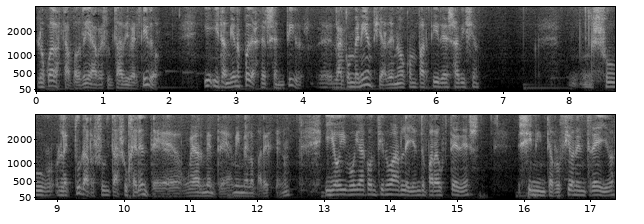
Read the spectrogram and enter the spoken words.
lo cual hasta podría resultar divertido, y, también nos puede hacer sentir eh, la conveniencia de no compartir esa visión. Su lectura resulta sugerente, realmente, a mí me lo parece. Y hoy voy a continuar leyendo para ustedes, sin interrupción entre ellos,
